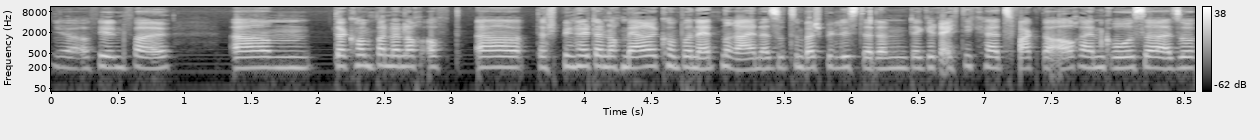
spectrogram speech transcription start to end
Ja, auf jeden Fall. Ähm, da kommt man dann auch oft, äh, da spielen halt dann noch mehrere Komponenten rein. Also zum Beispiel ist da dann der Gerechtigkeitsfaktor auch ein großer. Also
